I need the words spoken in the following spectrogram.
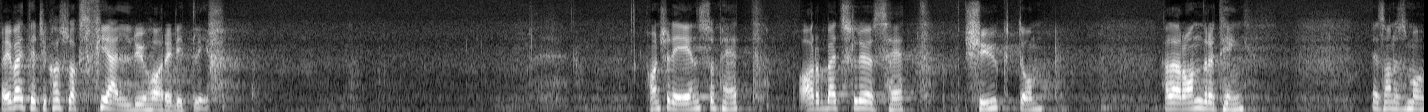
Og Jeg vet ikke hva slags fjell du har i ditt liv. Kanskje det er ensomhet, arbeidsløshet, sykdom eller andre ting. Det er sånne små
